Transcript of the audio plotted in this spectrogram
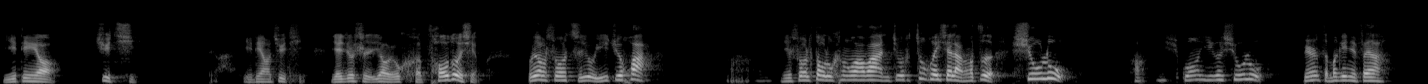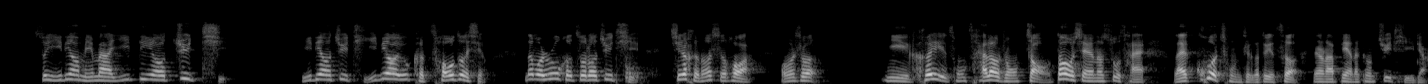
一定要具体，对吧？一定要具体，也就是要有可操作性。不要说只有一句话啊，你说道路坑坑洼洼，你就就会写两个字修路，啊，你光一个修路，别人怎么给你分啊？所以一定要明白，一定要具体，一定要具体，一定要有可操作性。那么如何做到具体？其实很多时候啊，我们说。你可以从材料中找到相应的素材来扩充这个对策，让它变得更具体一点。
